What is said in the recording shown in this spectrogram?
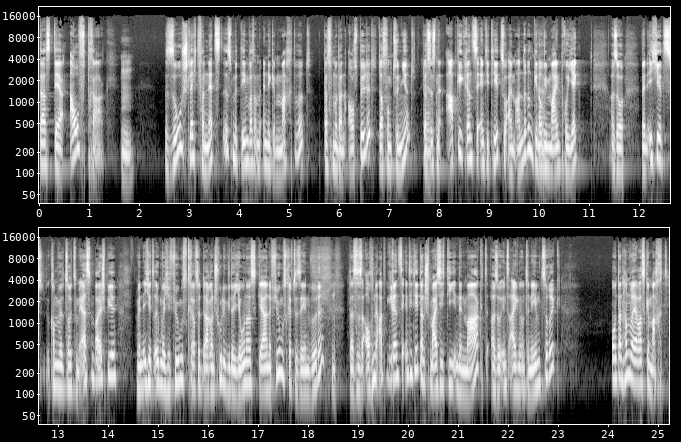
dass der Auftrag Mhm. so schlecht vernetzt ist mit dem, was am Ende gemacht wird, dass man dann ausbildet. Das funktioniert. Das Ja. ist eine abgegrenzte Entität zu allem anderen, genau wie mein Projekt. Also wenn ich jetzt, kommen wir zurück zum ersten Beispiel, wenn ich jetzt irgendwelche Führungskräfte daran schule, wie der Jonas gerne Führungskräfte sehen würde, das ist auch eine abgegrenzte Entität, dann schmeiße ich die in den Markt, also ins eigene Unternehmen zurück und dann haben wir ja was gemacht.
